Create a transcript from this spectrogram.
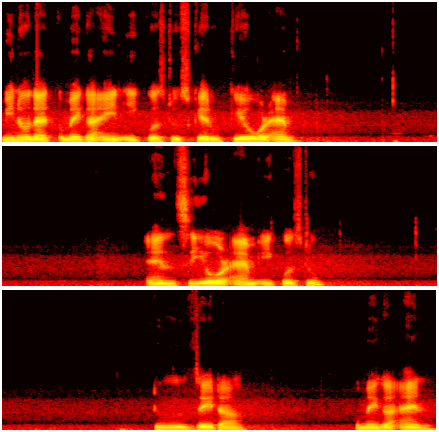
we know that omega n equals to square root k over m and c over m equals to 2 zeta omega n.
